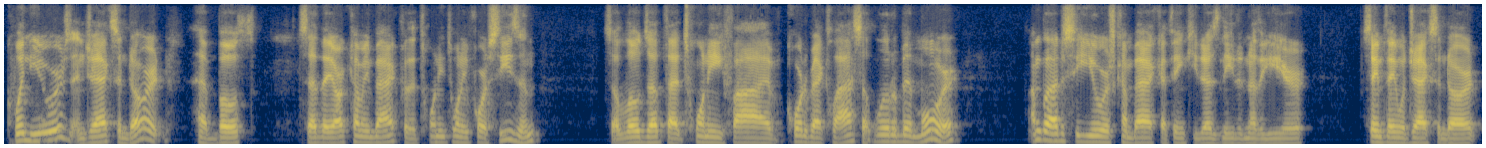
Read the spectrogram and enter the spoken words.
Quinn Ewers and Jaxson Dart have both said they are coming back for the 2024 season. So loads up that 25 quarterback class a little bit more. I'm glad to see Ewers come back. I think he does need another year. Same thing with Jaxson Dart,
